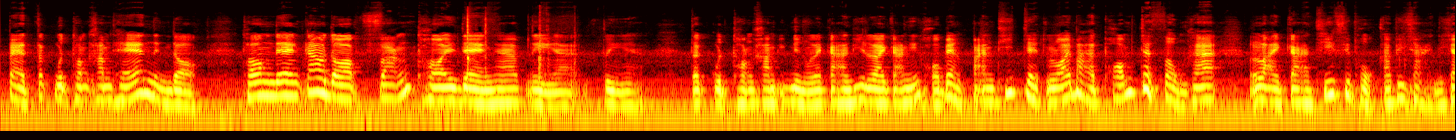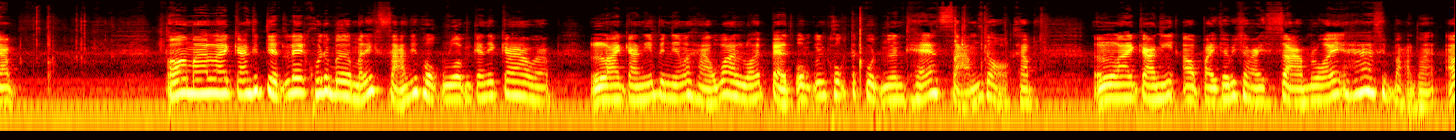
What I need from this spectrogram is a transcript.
108 ตะกรุดทองคำแท้ 1 ดอก ทองแดง 9 ดอกฝังทอยแดงครับ นี่ฮะตัวนี้ตะกรุดทองคำอีกหนึ่งรายการที่รายการนี้ขอแบ่งปันที่ 700 บาทพร้อมจัดส่งครับรายการที่ 16 ครับพี่ชายนี่ครับต่อมารายการที่ 7 เลขโค้ดเบอร์หมายเลข36 รวมกันได้9ครับ รายการนี้เป็นเนื้อมหาว่าน108องค์ต้นคกตะกุดเงินแท้สามดอกครับ รายการนี้เอาไปครับพี่ชายสามร้อยห้าสิบาทมาเอา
